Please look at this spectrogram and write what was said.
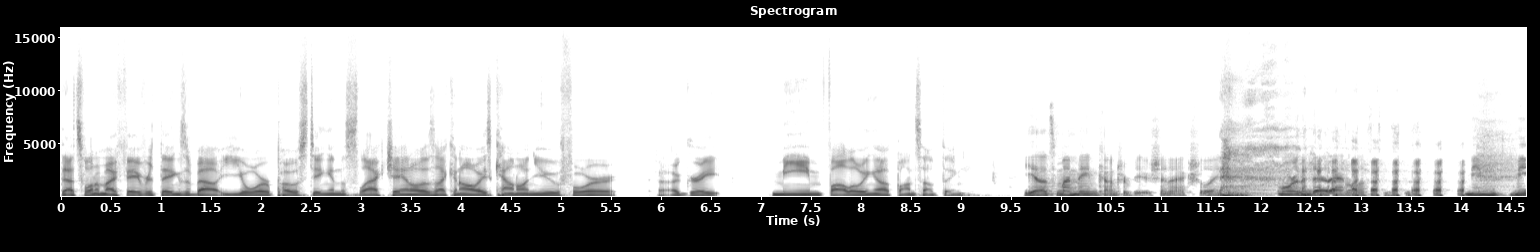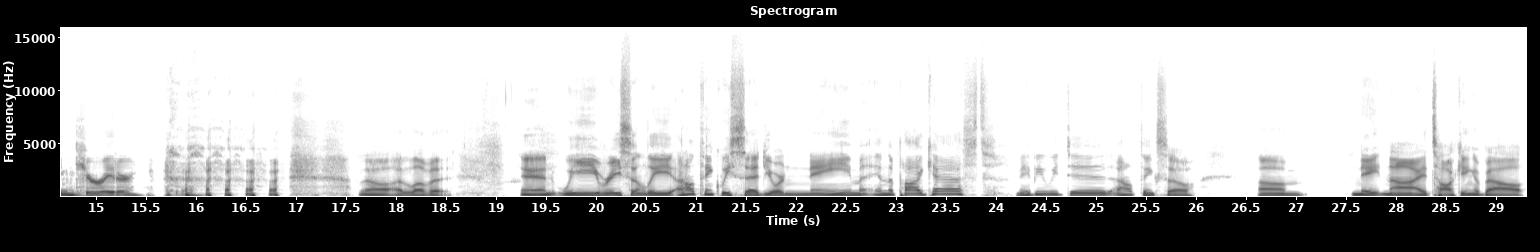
that's one of my favorite things about your posting in the Slack channel is I can always count on you for a great meme following up on something. Yeah, that's my main contribution, actually. More than data analyst, meme, meme curator. no, I love it. And we recently, I don't think we said your name in the podcast. Maybe we did. I don't think so. Um, Nate and I talking about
